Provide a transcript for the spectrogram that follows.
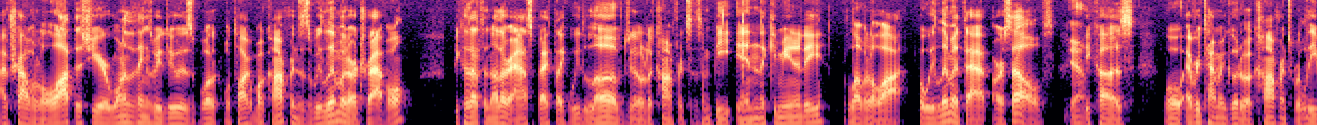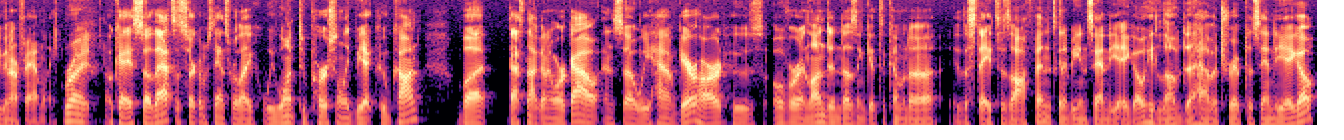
I've traveled a lot this year. One of the things we do is we'll, we'll talk about conferences. We limit our travel because that's another aspect. Like, we love to go to conferences and be in the community. Love it a lot. But we limit that ourselves Yeah. because, well, every time we go to a conference, we're leaving our family. Right. Okay, so that's a circumstance where like we want to personally be at KubeCon, but that's not going to work out. And so we have Gerhard, who's over in London, doesn't get to come to the states as often. It's going to be in San Diego. He'd love to have a trip to San Diego,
